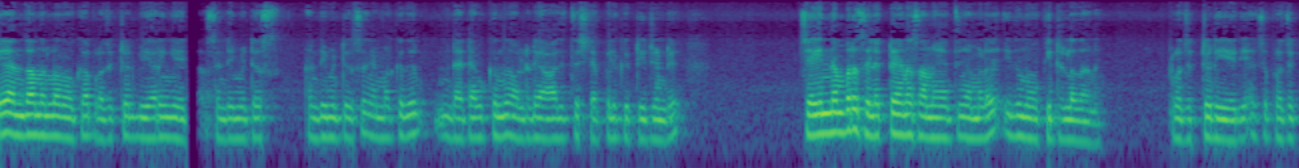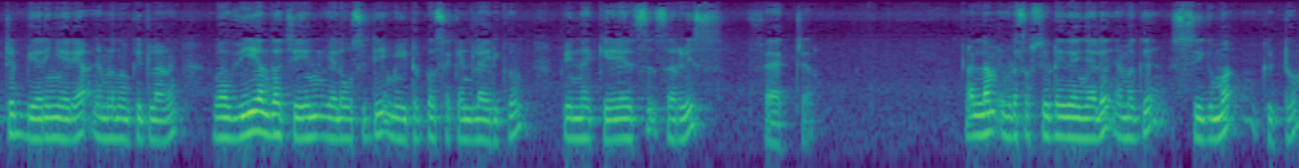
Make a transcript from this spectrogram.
എ എന്താന്നുള്ളത് നോക്കുക. Projected bearing area centimetres centimetres നമുക്കിത് ഡാറ്റ ബുക്കിൽ നിന്ന് ഓൾറെഡി ആദ്യത്തെ സ്റ്റെപ്പിൽ കിട്ടിയിട്ടുണ്ട്. ചെയിൻ നമ്പർ സെലക്ട് ചെയ്യുന്ന സമയത്ത് നമ്മൾ ഇത് നോക്കിയിട്ടുള്ളതാണ്. Projected area projected bearing area നമ്മൾ നോക്കിയിട്ടുള്ളതാണ്. അപ്പോൾ വി എന്താ ചെയിൻ വെലോസിറ്റി മീറ്റർ പെർ സെക്കൻഡിലായിരിക്കും പിന്നെ കെ എസ് സർവീസ് ഫാക്ടർ എല്ലാം ഇവിടെ സബ്സ്റ്റിറ്റ്യൂട്ട് ചെയ്ത് കഴിഞ്ഞാൽ നമുക്ക് സിഗ്മ കിട്ടും.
